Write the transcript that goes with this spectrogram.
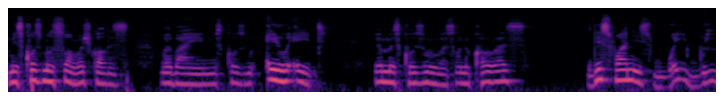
miss cosmo's song what you call this whereby miss cosmo 808 where Miss Cosmo was on the chorus. This one is way, way,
